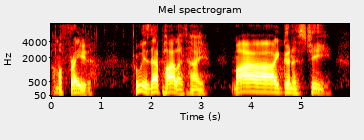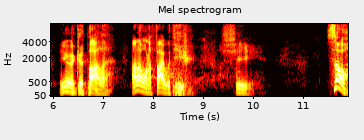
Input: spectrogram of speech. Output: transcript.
I'm afraid. Who is that pilot? Hey, my goodness, gee, you're a good pilot. I don't want to fight with you. Gee. So,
